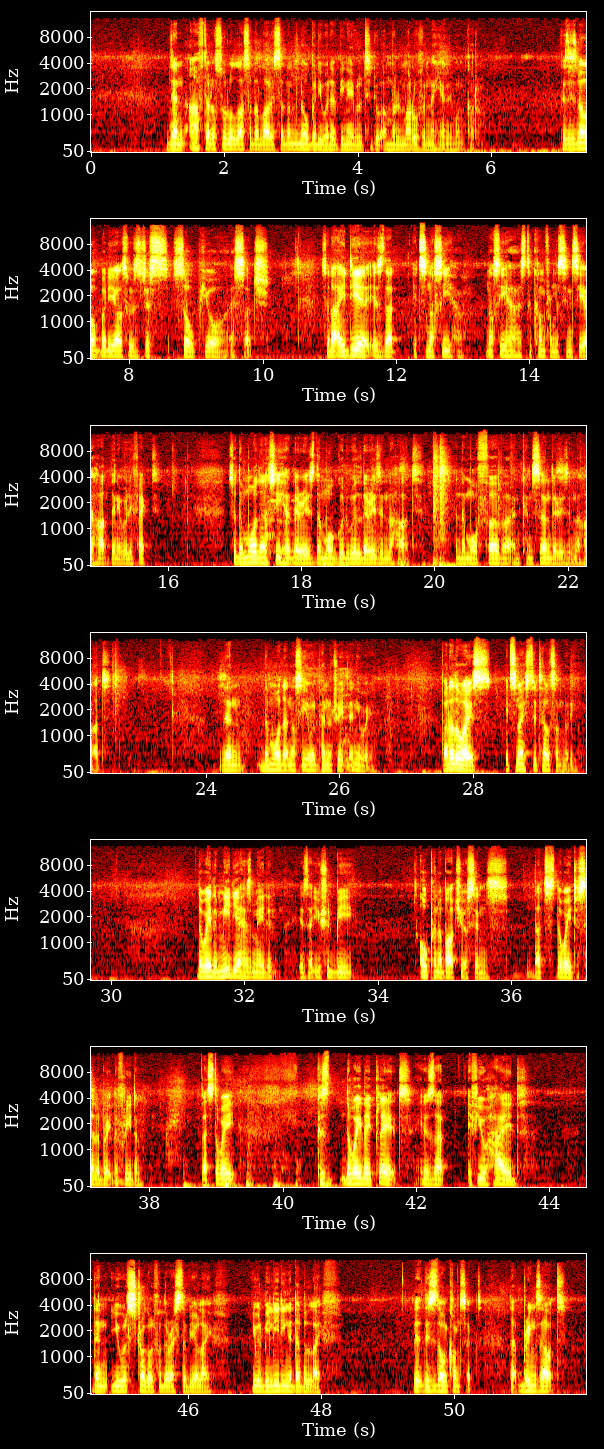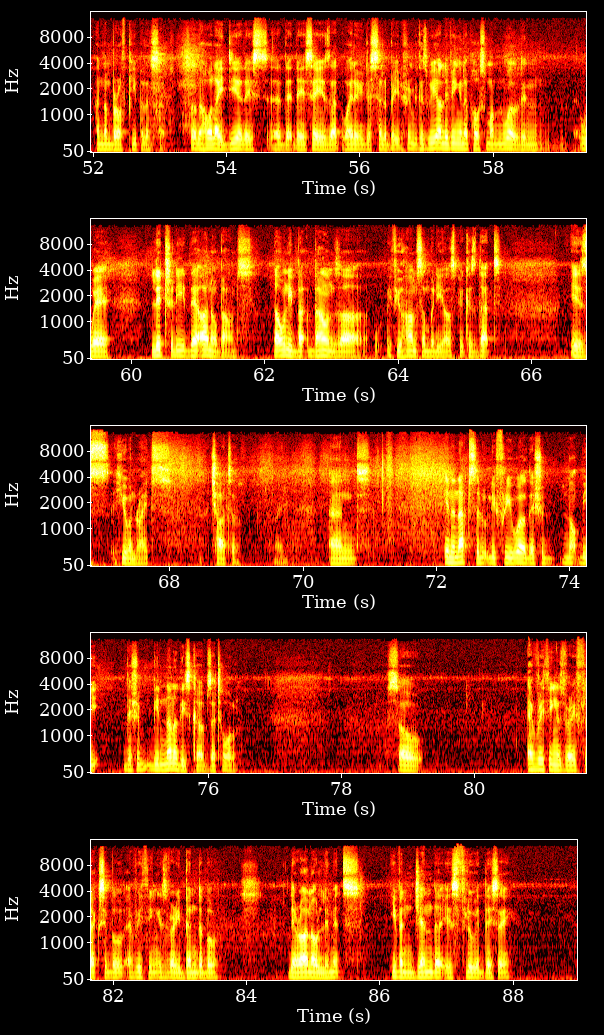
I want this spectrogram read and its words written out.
then after Rasulullah sallallahu alaihi wasallam, nobody would have been able to do amr bil ma'ruf and nahi anil munkar, because there's nobody else who's just so pure as such. So the idea is that it's nasiha. Nasiha has to come from a sincere heart, then it will affect. So the more the nasiha there is, the more goodwill there is in the heart, and the more fervor and concern there is in the heart then the more that nasiha will penetrate anyway. But otherwise, it's nice to tell somebody. The way the media has made it is that you should be open about your sins. That's the way to celebrate the freedom. That's the way, because the way they play it is that if you hide, then you will struggle for the rest of your life. You will be leading a double life. This is the whole concept that brings out a number of people as such. So the whole idea they uh, that they say is that why don't you just celebrate your freedom? Because we are living in a postmodern world in where literally there are no bounds. The only bounds are if you harm somebody else, because that is human rights charter, right? And in an absolutely free world, there should not be there should be none of these curbs at all. So everything is very flexible, everything is very bendable. There are no limits. Even gender is fluid, they say.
